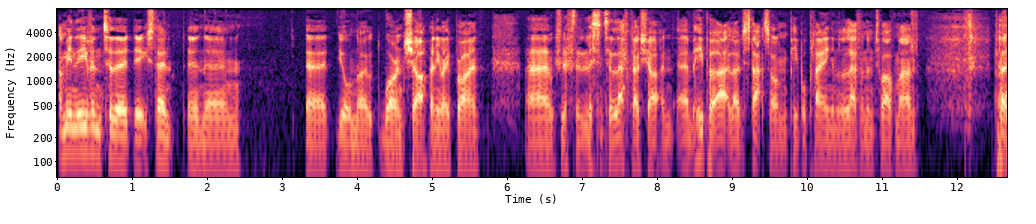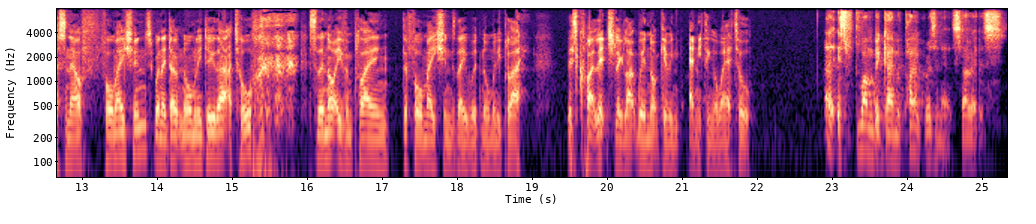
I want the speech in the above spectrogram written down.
I mean, even to the, the extent, and um, uh, you'll know Warren Sharp anyway, Brian um, listen to the Lefko shot, and um, he put out a load of stats on people playing in 11 and 12 man personnel formations when they don't normally do that at all. so they're not even playing the formations they would normally play. It's quite literally like we're not giving anything away at all. Uh, it's one big game of poker, isn't it? So it's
